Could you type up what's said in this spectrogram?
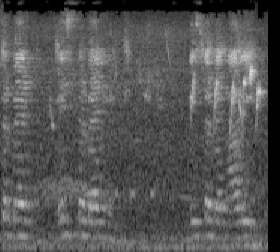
Mr. Ben, Mr. Ben, Mr. Ben Ali.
